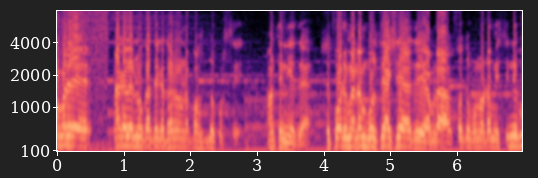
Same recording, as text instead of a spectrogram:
আমারে নাগালের নৌকা থেকে ধরেন ওরা পছন্দ করছে ফ্রান্সে নিয়ে যায়। তো পরে ম্যাডাম বলতে আসে যে আমরা চোদ্দ পনেরোটা মিস্ত্রি নেব,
